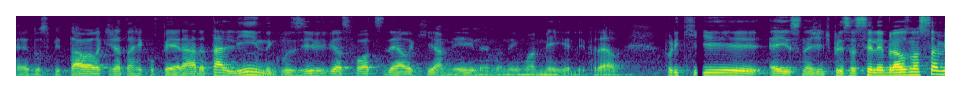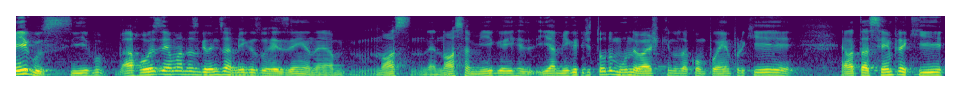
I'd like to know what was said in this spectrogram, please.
é, do hospital, ela que já está recuperada, tá linda, inclusive, vi as fotos dela aqui, amei, né? Mandei um amei ali para ela. Porque é isso, né? A gente precisa celebrar os nossos amigos. E a Rose é uma das grandes amigas do Resenha, né? Nossa, né? nossa amiga e, e amiga de todo mundo, eu acho que nos acompanha, porque ela está sempre aqui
